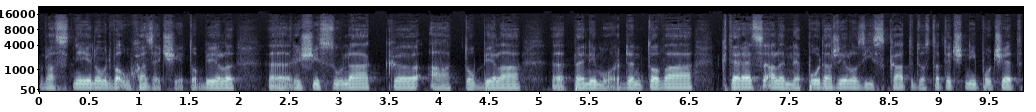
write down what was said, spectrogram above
vlastně jenom dva uchazeči. To byl eh, Rishi Sunak a to byla eh, Penny Mordentová, které se ale nepodařilo získat dostatečný počet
